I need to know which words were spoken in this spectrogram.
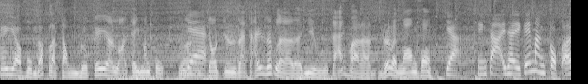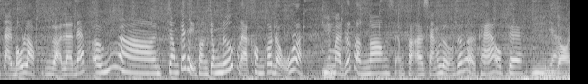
cái à, vùng đất là trồng được cái à, loại cây măng cụt Dạ. cho ra trái rất là nhiều trái và rất là ngon phải không dạ hiện tại thì cái măng cục ở tại Bảo Lộc gọi là đáp ứng à, trong cái thị phần trong nước là không có đủ rồi nhưng mà rất là ngon sản phẩm à, sản lượng rất là khá ok Ừ, dạ. Rồi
